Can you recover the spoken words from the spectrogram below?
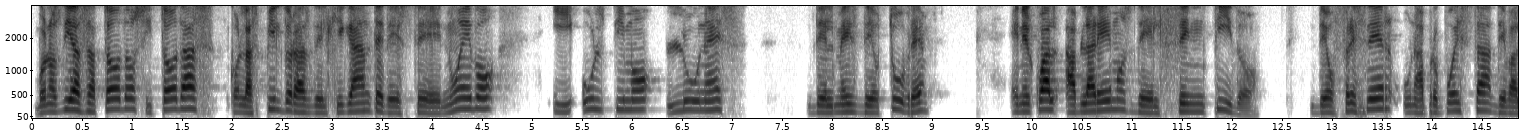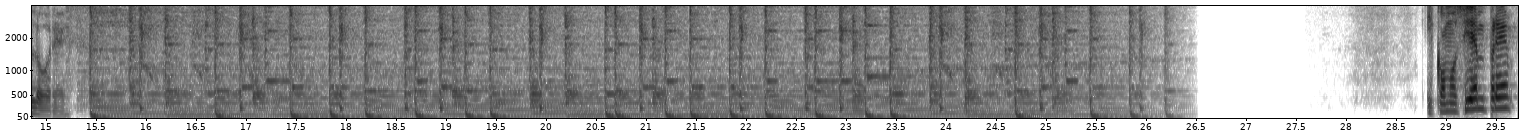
Buenos días a todos y todas con las píldoras del gigante de este nuevo y último lunes del mes de octubre, en el cual hablaremos del sentido de ofrecer una propuesta de valores. Y como siempre,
